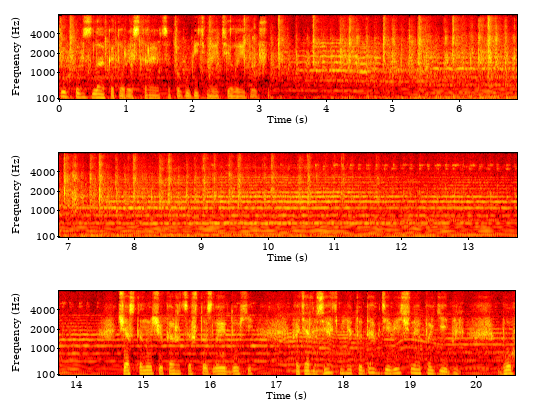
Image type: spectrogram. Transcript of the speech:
духов зла, которые стараются погубить мое тело и душу. Часто ночью кажется, что злые духи хотят взять меня туда, где вечная погибель. Бог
